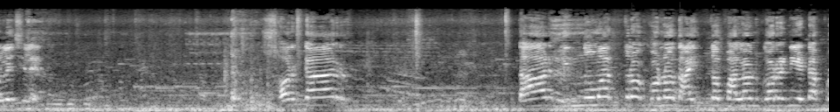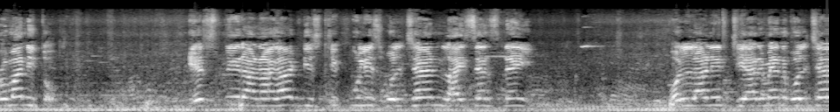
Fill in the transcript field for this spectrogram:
বলেছিলেন। সরকার তার বিন্দুমাত্র কোনো দায়িত্ব পালন করেনি, এটা প্রমাণিত। এসপি রানাঘাট ডিস্ট্রিক্ট পুলিশ বলছেন, লাইসেন্স নেই। কল্যাণীর চেয়ারম্যান বলছেন,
